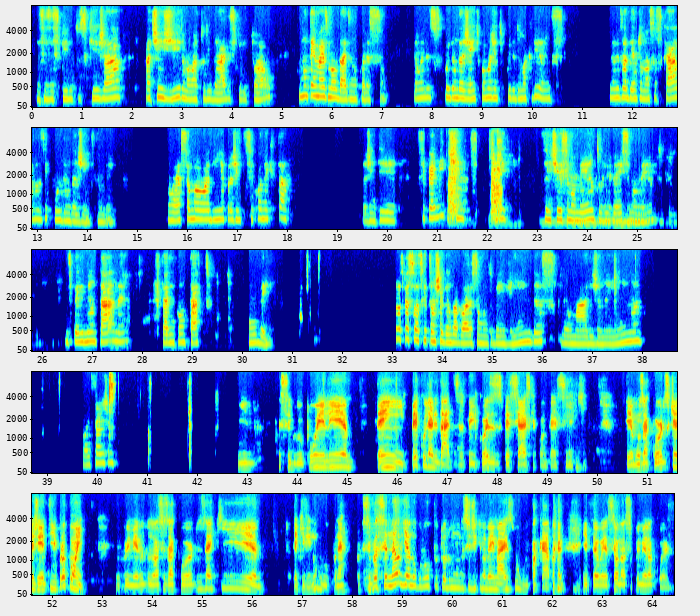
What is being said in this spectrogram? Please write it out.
esses espíritos que já atingiram uma maturidade espiritual não tem mais maldade no coração. Então, eles cuidam da gente como a gente cuida de uma criança. Eles adentram nossas casas e cuidam da gente também. Então, essa é uma horinha para a gente se conectar, para a gente se permitir sentir esse momento, viver esse momento, experimentar, né? Estar em contato com o bem. Então, as pessoas que estão chegando agora são muito bem-vindas, Leomar e Janaína. Oi, Sérgio. E esse grupo, ele tem peculiaridades, tem coisas especiais que acontecem aqui. Temos acordos que a gente propõe. O primeiro dos nossos acordos é que tem que vir no grupo, né? Porque se você não vier no grupo, todo mundo decidir que não vem mais, o grupo acaba. Então, esse é o nosso primeiro acordo.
